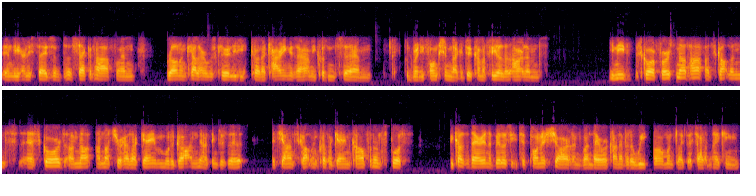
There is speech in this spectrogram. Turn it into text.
in the early stages of the second half when Ronan Kelleher was clearly kind of carrying his arm. He couldn't um, couldn't really function. Like I did kind of feel that Ireland, you needed to score first in that half. Had Scotland uh, scored, I'm not I'm not sure how that game would have gone. I think there's a, a chance Scotland could have gained confidence, but because of their inability to punish Ireland when they were kind of at a weak moment, like they started making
